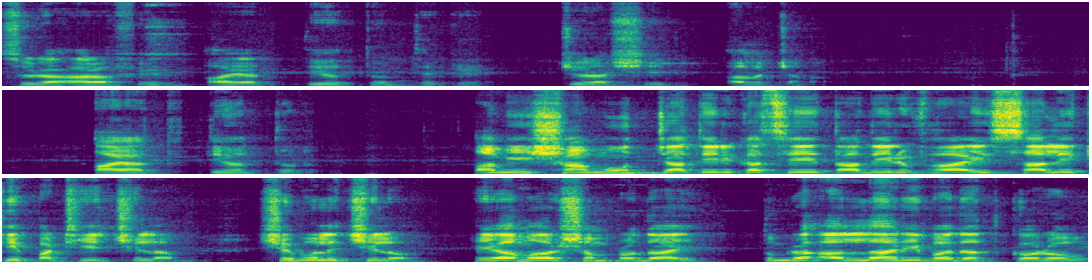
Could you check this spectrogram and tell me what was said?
সুরা আরাফের আয়াত তিহত্তর থেকে চুরাশি আলোচনা। আয়াত তিহত্তর। আমি সামুদ জাতির কাছে তাদের ভাই সালেকে পাঠিয়েছিলাম। সে বলেছিল, হে আমার সম্প্রদায়, তোমরা আল্লাহর ইবাদত করো।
